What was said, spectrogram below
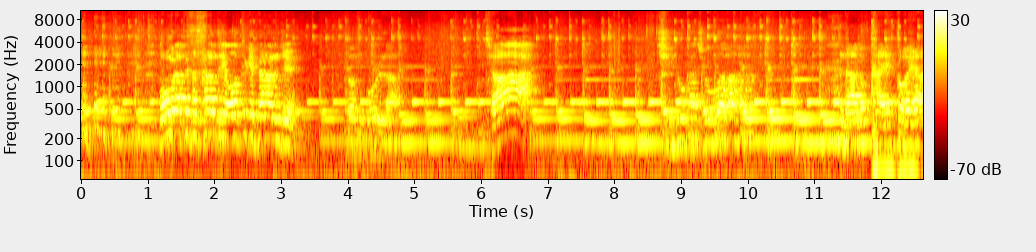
보물 앞에서 사람들이 어떻게 변하는지 넌 몰라. 자, 지도가 좋아. 나도 갈 거야.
